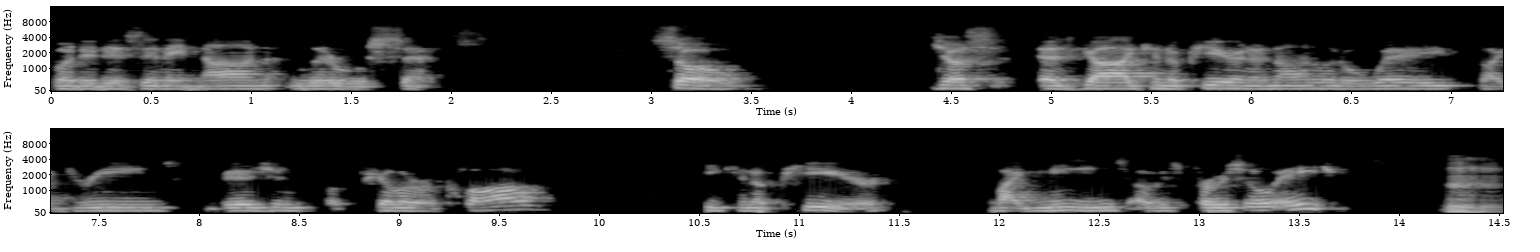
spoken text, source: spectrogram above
but it is in a non literal sense. So just as God can appear in a non-literal way by dreams, visions, or pillar of cloud, he can appear by means of his personal agents mm-hmm.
